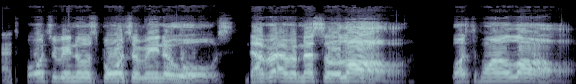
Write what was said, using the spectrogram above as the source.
And sports arena sports arena rules. Never ever mess with the law. What's the point of the law?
